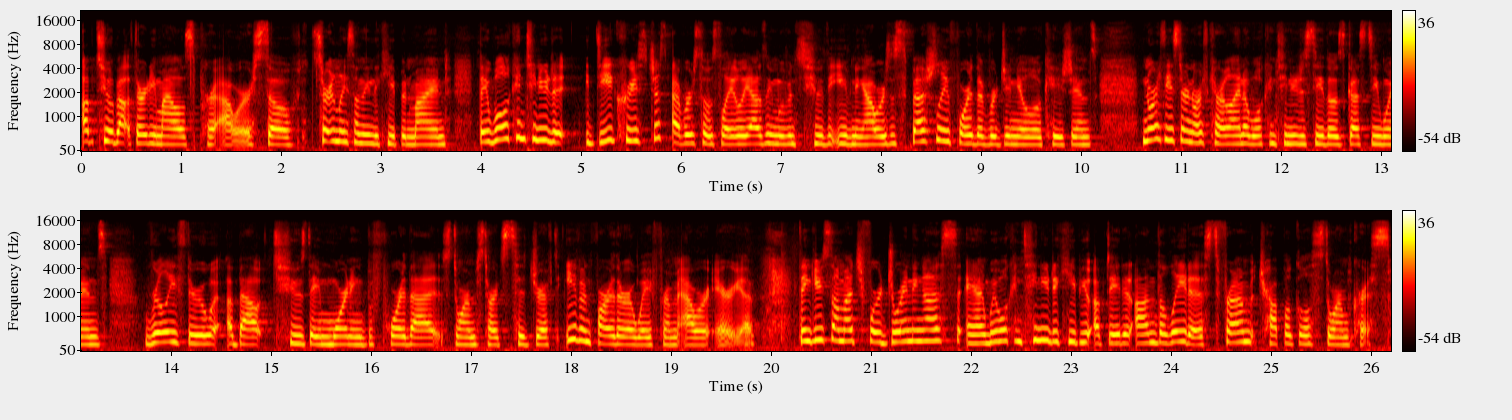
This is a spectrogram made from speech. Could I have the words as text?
up to about 30 miles per hour. So certainly something to keep in mind. They will continue to decrease just ever so slightly as we move into the evening hours, especially for the Virginia locations. Northeastern North Carolina will continue to see those gusty winds really through about Tuesday morning before that storm starts to drift even farther away from our area. Thank you so much for joining us and we will continue to keep you updated on the latest from Tropical Storm Chris.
